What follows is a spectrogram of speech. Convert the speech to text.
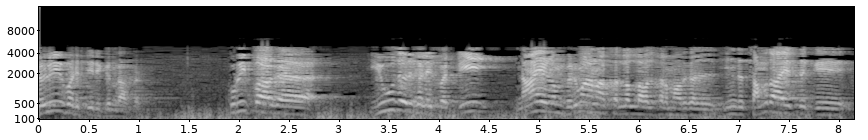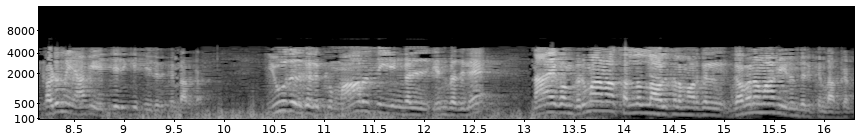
தெளிவுபடுத்தி இருக்கின்றார்கள் குறிப்பாக யூதர்களை பற்றி நாயகம் பெருமானா சல்லல்லா அலுவலாம் அவர்கள் இந்த சமுதாயத்துக்கு கடுமையாக எச்சரிக்கை செய்திருக்கின்றார்கள். யூதர்களுக்கு மாறு செய்யுங்கள் என்பதிலே நாயகம் பெருமானா சல்லல்லா அலுவலாம் அவர்கள் கவனமாக இருந்திருக்கின்றார்கள்.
